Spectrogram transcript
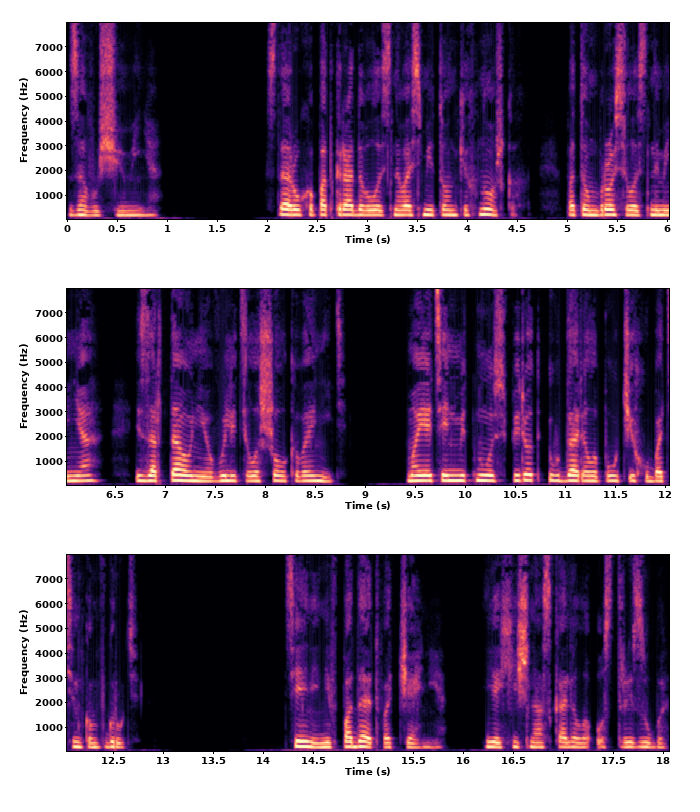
зовущую меня. Старуха подкрадывалась на восьми тонких ножках, потом бросилась на меня, изо рта у нее вылетела шелковая нить. Моя тень метнулась вперед и ударила паучиху ботинком в грудь. Тени не впадают в отчаяние. Я хищно оскалила острые зубы.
